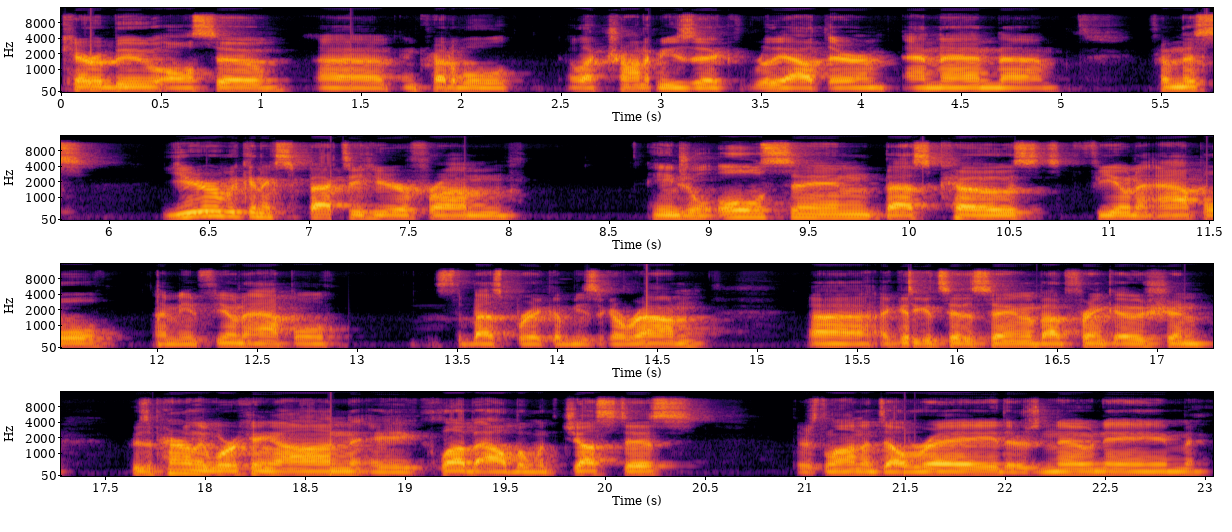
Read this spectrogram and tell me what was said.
Caribou, also uh, incredible electronic music, really out there. And then um, from this year, we can expect to hear from Angel Olsen, Best Coast, Fiona Apple. I mean, Fiona Apple is the best break of music around. Uh, I guess you could say the same about Frank Ocean, who's apparently working on a club album with Justice. There's Lana Del Rey, there's No Name,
